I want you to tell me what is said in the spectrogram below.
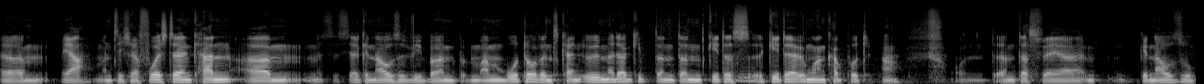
ähm, ja, man sich ja vorstellen kann, ähm, es ist ja genauso wie beim, beim Motor, wenn es kein Öl mehr da gibt, dann, dann geht, das, geht er irgendwann kaputt. Ja. Und ähm, das wäre ja genauso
